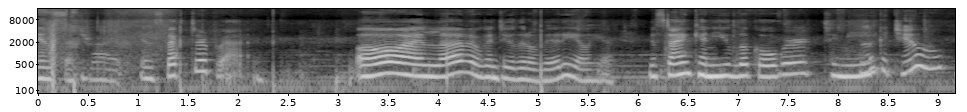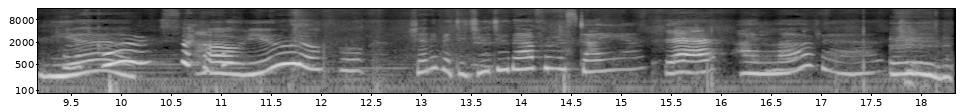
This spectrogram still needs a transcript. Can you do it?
Ins- That's right. Inspector Brad. Oh, I love it. We're going to do a little video here. Miss Diane, can you look over to me? Look at you. Yeah. Of course. How beautiful. Jennifer, did you do that for Miss Diane? Yeah. I love it. Mm.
